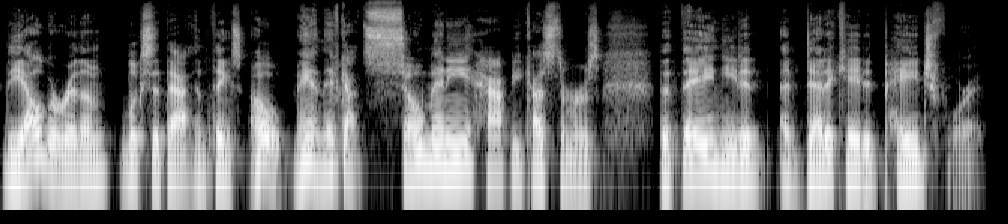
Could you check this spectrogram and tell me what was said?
the algorithm looks at that and thinks, oh man, they've got so many happy customers that they needed a dedicated page for it.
